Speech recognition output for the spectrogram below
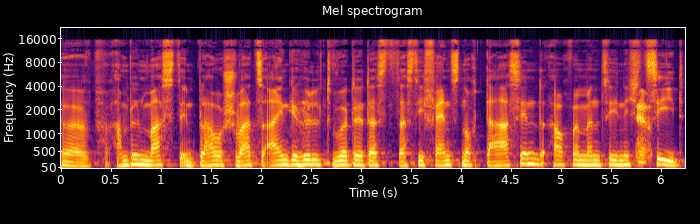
äh, Ampelmast in blau-schwarz eingehüllt wurde, dass, dass die Fans noch da sind, auch wenn man sie nicht ja. sieht.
